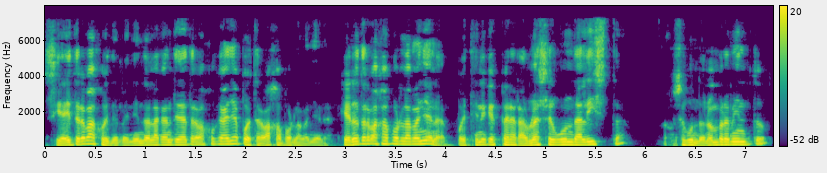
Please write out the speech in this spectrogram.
Si hay trabajo y dependiendo de la cantidad de trabajo que haya, pues trabaja por la mañana. ¿Que no trabaja por la mañana? Pues tiene que esperar a una segunda lista, a un segundo nombramiento,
